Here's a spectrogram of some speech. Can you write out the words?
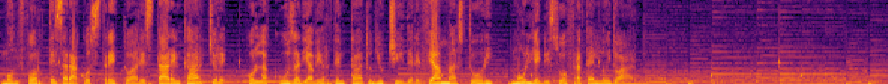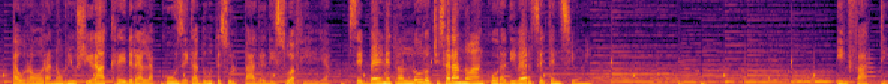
Monforte sarà costretto a restare in carcere, con l'accusa di aver tentato di uccidere Fiamma Astori, moglie di suo fratello Edoardo. Aurora non riuscirà a credere alle accuse cadute sul padre di sua figlia, sebbene tra loro ci saranno ancora diverse tensioni. Infatti,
